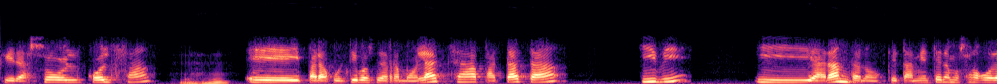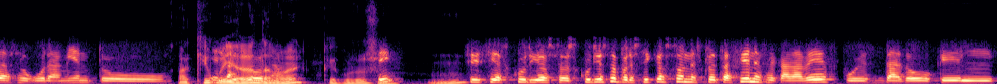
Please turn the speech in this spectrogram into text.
girasol, colza, eh, para cultivos de remolacha, patata, kiwi y arándano, que también tenemos algo de aseguramiento. Aquí ah, voy arándano, ¿eh? Qué curioso. ¿Sí? sí, sí, es curioso, es curioso, pero sí que son explotaciones que cada vez, pues dado que el,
